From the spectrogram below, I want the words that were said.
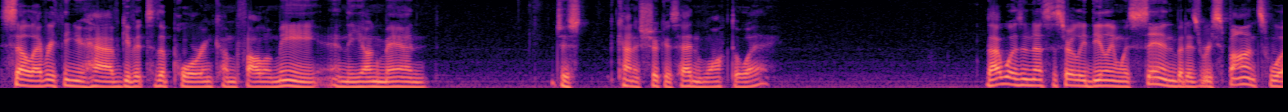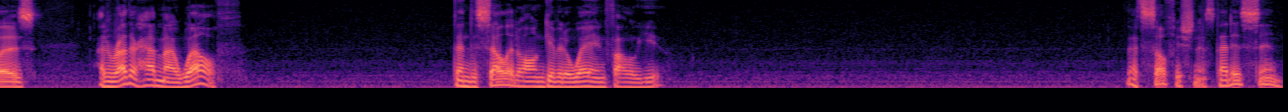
Sell everything you have, give it to the poor, and come follow me. And the young man just kind of shook his head and walked away. That wasn't necessarily dealing with sin, but his response was, I'd rather have my wealth than to sell it all and give it away and follow you. That's selfishness. That is sin.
